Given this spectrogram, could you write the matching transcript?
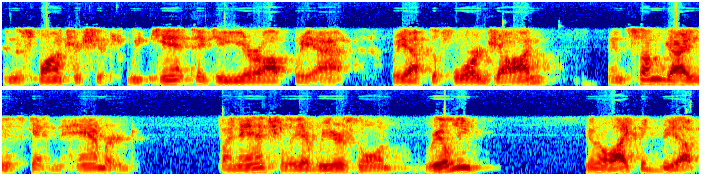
and the sponsorships. We can't take a year off. We have we have to forge on. And some guy that's getting hammered financially every year is going, really? You know, I could be up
